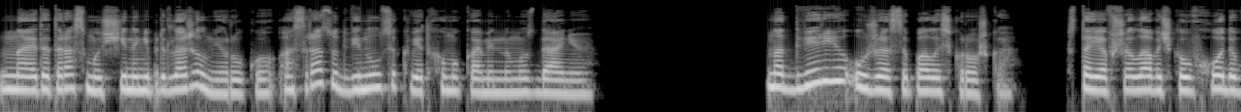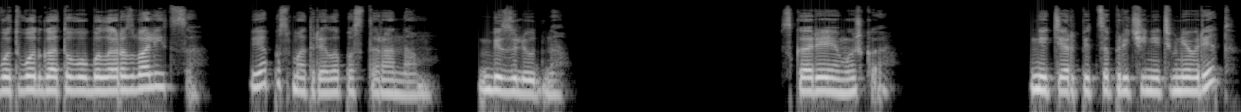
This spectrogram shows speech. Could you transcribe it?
На этот раз мужчина не предложил мне руку, а сразу двинулся к ветхому каменному зданию. Над дверью уже осыпалась крошка. Стоявшая лавочка у входа вот-вот готова была развалиться. Я посмотрела по сторонам. Безлюдно. «Скорее, мышка. Не терпится причинить мне вред?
